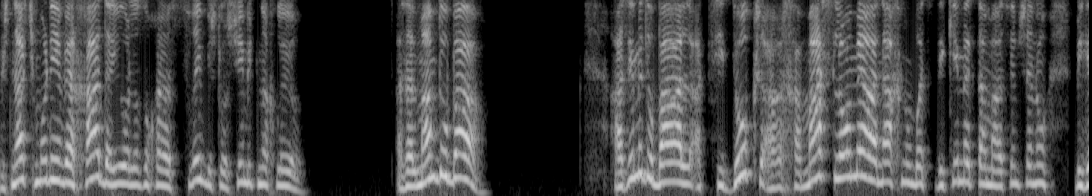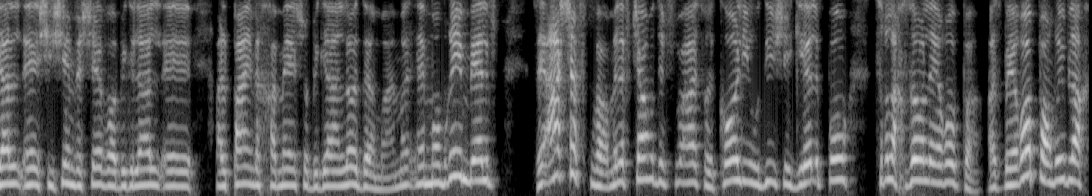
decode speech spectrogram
בשנת 81 היו, אני לא זוכר, 20 ו-30 התנחלויות. אז על מה מדובר? אז אם מדובר על הצידוק, החמאס לא אומר אנחנו מצדיקים את המעשים שלנו בגלל 67 אה, או בגלל 2005 אה, או בגלל אני לא יודע מה, הם, הם אומרים באלף, זה אש"ף כבר מ-1917, כל יהודי שהגיע לפה צריך לחזור לאירופה, אז באירופה אומרים לך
